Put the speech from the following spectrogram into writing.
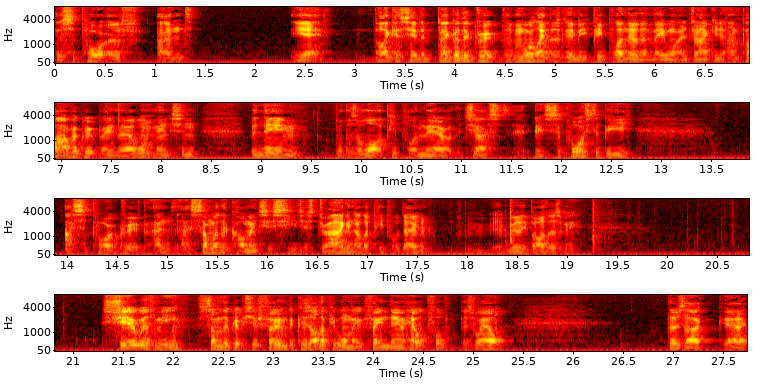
that's supportive, and yeah, like I say, the bigger the group, the more likely there's going to be people in there that might want to drag you. I'm part of a group right now. I won't mention the name, but there's a lot of people in there that just it's supposed to be a support group, and uh, some of the comments you see just dragging other people down, it really bothers me. Share with me some of the groups you've found because other people might find them helpful as well. There's a, a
